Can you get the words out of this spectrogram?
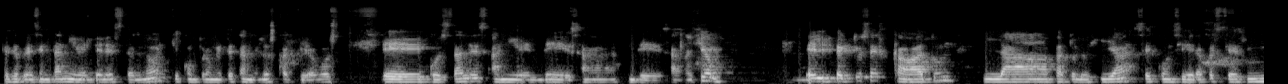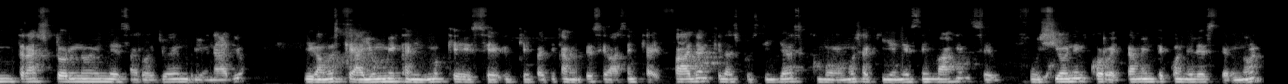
que se presenta a nivel del esternón, que compromete también los cartílagos eh, costales a nivel de esa, de esa región. El pectus excavatum, la patología se considera pues, que es un trastorno en desarrollo embrionario digamos que hay un mecanismo que, se, que prácticamente se basa en que hay fallan, que las costillas, como vemos aquí en esta imagen, se fusionen correctamente con el esternón,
